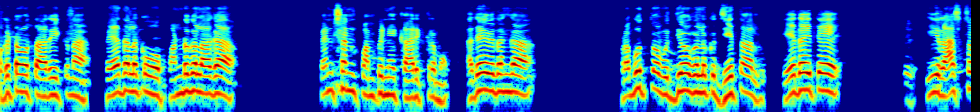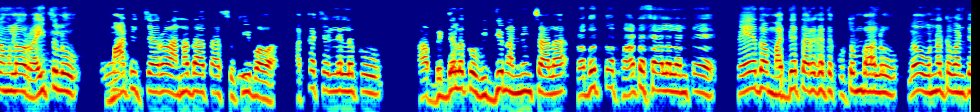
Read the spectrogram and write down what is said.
ఒకటవ తారీఖున పేదలకు ఓ పండుగలాగా పెన్షన్ పంపిణీ కార్యక్రమం. అదేవిధంగా ప్రభుత్వ ఉద్యోగులకు జీతాలు ఏదైతే ఈ రాష్ట్రంలో రైతులు మాటిచ్చారో అన్నదాత సుఖీభవ అక్క చెల్లెళ్ళకు ఆ బిడ్డలకు విద్యను అందించాలా? ప్రభుత్వ పాఠశాలలంటే పేద మధ్యతరగతి కుటుంబాలలో ఉన్నటువంటి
